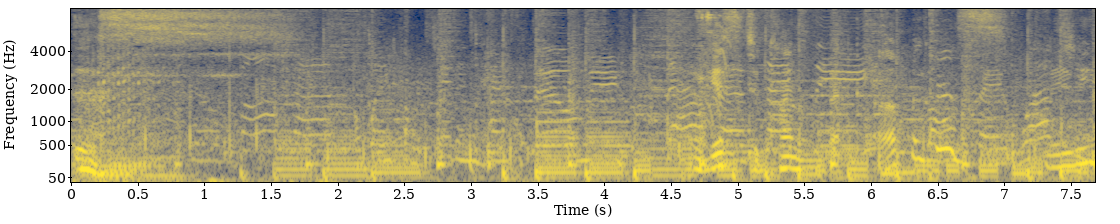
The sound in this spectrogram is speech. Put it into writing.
this? I guess to climb back up, I guess? Maybe?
